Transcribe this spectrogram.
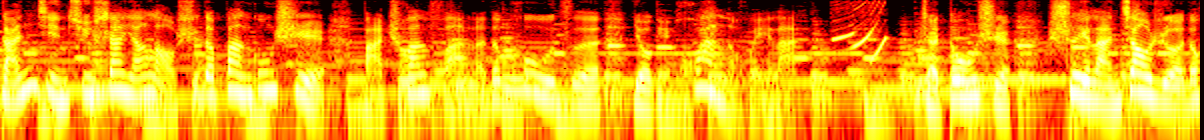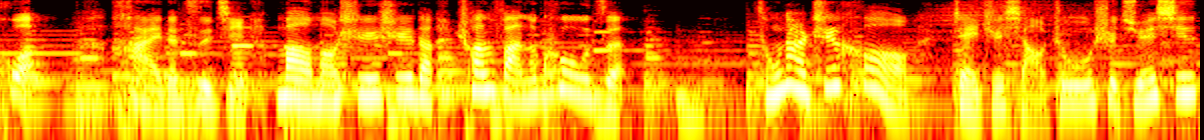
赶紧去山羊老师的办公室，把穿反了的裤子又给换了回来。这都是睡懒觉惹的祸，害得自己冒冒失失的穿反了裤子。从那之后，这只小猪是决心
